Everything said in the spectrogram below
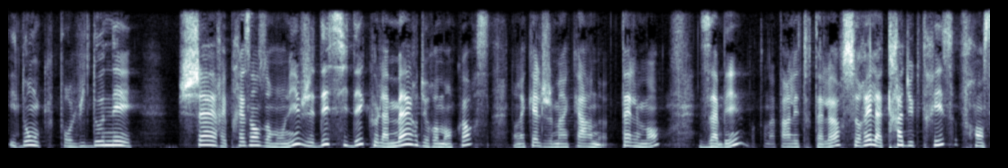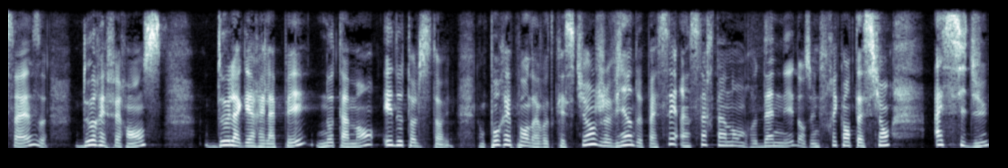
Et donc, pour lui donner chair et présence dans mon livre, j'ai décidé que la mère du roman corse, dans laquelle je m'incarne tellement, Zabé, dont on a parlé tout à l'heure, serait la traductrice française de référence de La guerre et la paix, notamment, et de Tolstoï. Donc, pour répondre à votre question, je viens de passer un certain nombre d'années dans une fréquentation assidu,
